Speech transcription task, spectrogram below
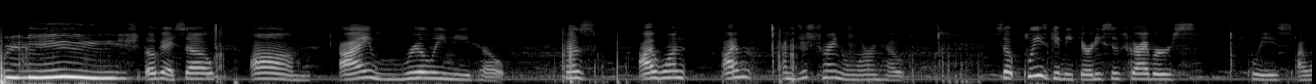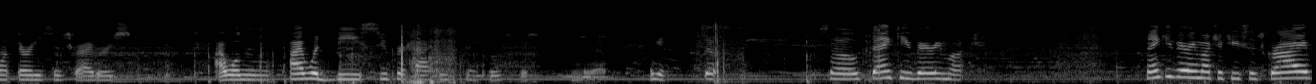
Please. Okay, so um, I really need help because I want. I'm. I'm just trying to learn how. So please give me 30 subscribers, please. I want 30 subscribers. I will. I would be super happy. Okay, so. So thank you very much. Thank you very much if you subscribe.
